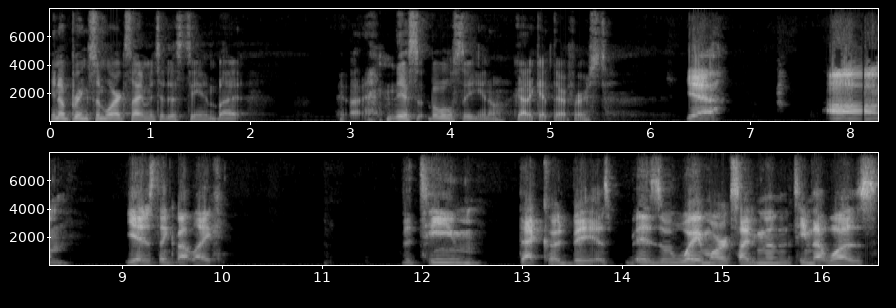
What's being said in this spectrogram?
you know bring some more excitement to this team but uh, yes but we'll see you know got to get there first yeah um yeah just think about like the team that could be is is way more exciting than the team that was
